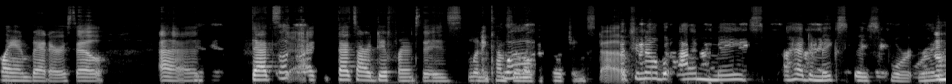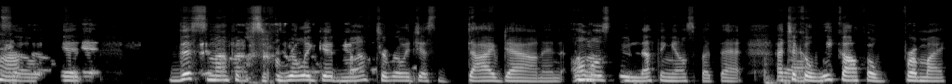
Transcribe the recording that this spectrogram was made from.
plan better. So, uh, that's uh, that's our differences when it comes well, to like coaching stuff. But you know, but I made I had to make space for it, right? Uh-huh. So it this month was a really good month to really just dive down and mm-hmm. almost do nothing else but that. I yeah. took a week off of, from my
